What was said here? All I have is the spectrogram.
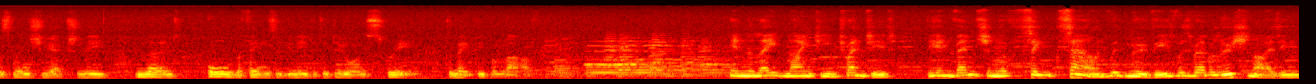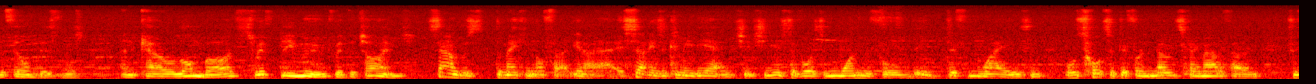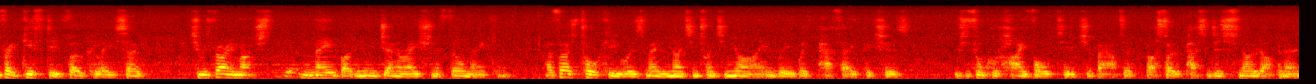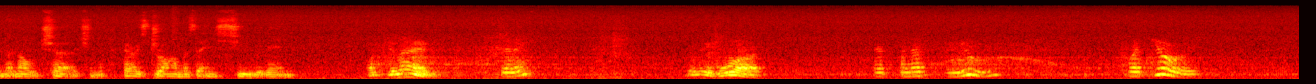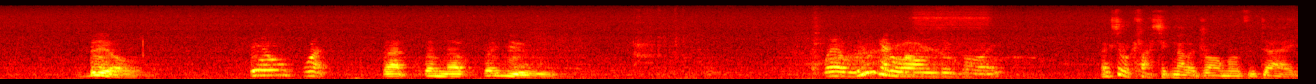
was when she actually learned all the things that you needed to do on screen to make people laugh. In the late 1920s, the invention of sync sound with movies was revolutionizing the film business, and Carole Lombard swiftly moved with the times. Sound was the making of her, you know, uh, certainly as a comedienne. She, she used her voice in wonderful, different ways, and all sorts of different notes came out of her, and she was very gifted vocally, so she was very much made by the new generation of filmmaking. Her first talkie was made in 1929 with, with Pathé Pictures, which is a film called High Voltage about a, about a story of passengers snowed up in, a, in an old church and the various dramas that ensue within. What's your name? Billy? Billy what? That's enough for you. What's yours? Bill. Bill what? That's enough for you. Well, we'll get along, big boy. Sort of a classic melodrama of the day.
